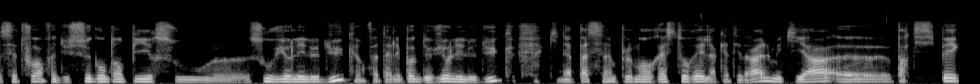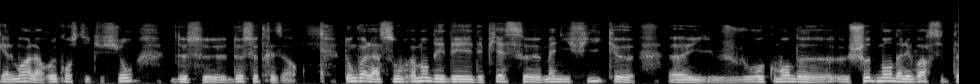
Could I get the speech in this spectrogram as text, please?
cette fois en fait du Second Empire sous euh, sous Viollet-le-Duc, en fait à l'époque de Viollet-le-Duc, qui n'a pas simplement restauré la cathédrale, mais qui a euh, participé également à la reconstitution de ce de ce trésor. Donc voilà, ce sont vraiment des, des, des pièces magnifiques. je vous recommande chaudement d'aller voir cette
